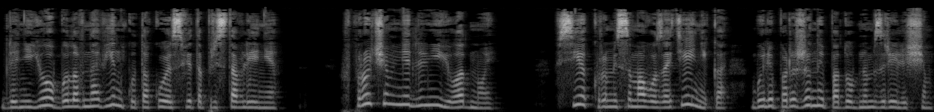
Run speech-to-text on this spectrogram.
Для нее было в новинку такое светопреставление — Впрочем, не для нее одной. Все, кроме самого затейника, были поражены подобным зрелищем.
